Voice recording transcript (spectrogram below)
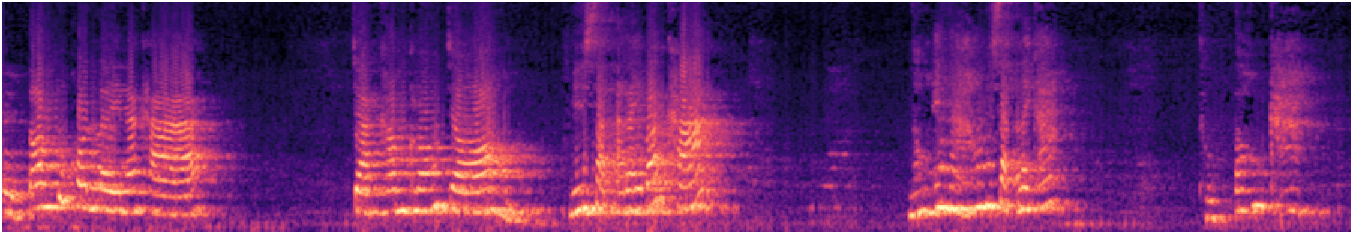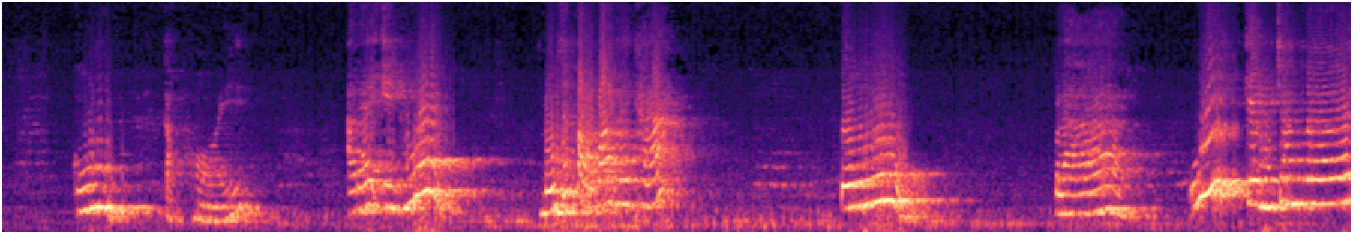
ถูกต้องทุกคนเลยนะคะ จากคำคล้องจอง มีสัตว์อะไรบ้างคะ น้องไอ้หนาวมีสัตว์อะไรคะ ถูกต้องค่ะ กุ้งกับหอย อะไรอีกลูก หนูจะตอบว่าอะไรคะปูปลา อุ้ยเก่งจังเลย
